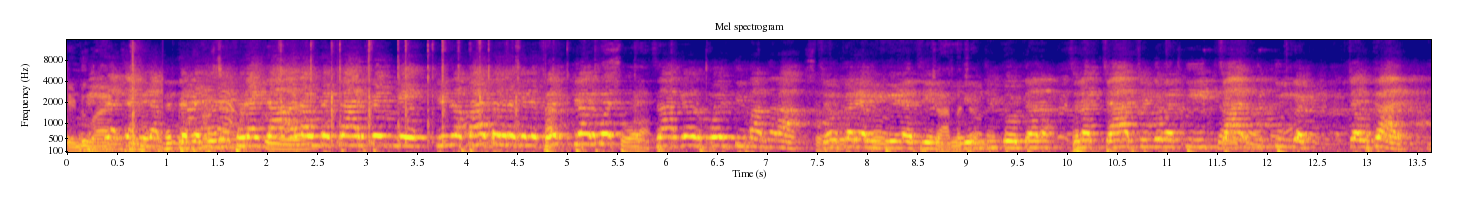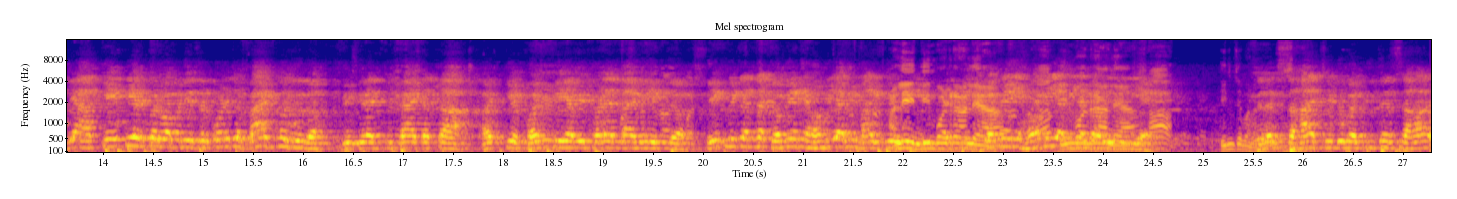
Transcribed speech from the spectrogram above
चेंडू बाहेर. विक्रांतच्या खेळात नंतर त्या चेंडू पुढे एकदा अलाउंड चार पेटले तिला पाठवलं गेले फटक्यावर बस जागेवर पलटी मारणारा चौकार या विकेट चारला असेल टोटल चला चार चेंडूवरती चार उत्तुंग चौकार. या केपीएल पर्वामध्ये जर कोणाच्या बॅट मधून विक्रांतची बॅट आता हटके फटके यावेळी पडायला एकमेकांना कमी आणि हमी यावी माहिती. कमी आणि हमी यावी तीनचं पण सलग सहा चेंडूवरती तर सहा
